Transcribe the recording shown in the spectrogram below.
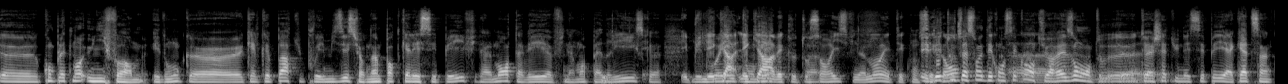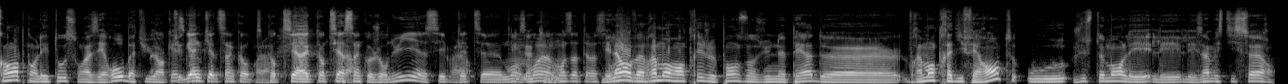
euh, complètement uniforme. Et donc euh, quelque part tu pouvais miser sur n'importe quel SCPI, finalement tu avais finalement pas de risque. Et puis l'écart, l'écart avec le taux sans risque finalement était Et conséquent. de toute façon, était conséquent. tu as Euh, raison. Tu, euh, euh, tu achètes une SCPI à 4,50 quand les taux sont à zéro, bah tu encaisses. tu gagnes 4,50. Voilà. Quand c'est à, quand c'est à Voilà. 5 aujourd'hui, c'est Voilà. peut-être euh, moins, moins, moins intéressant. Mais là, on va vraiment rentrer, je pense, dans une période euh, vraiment très différente où justement les, les, les investisseurs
